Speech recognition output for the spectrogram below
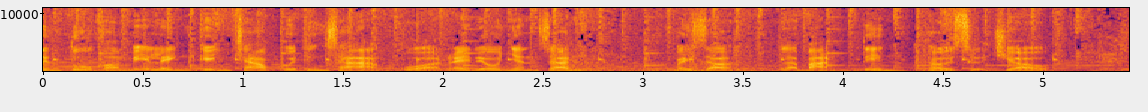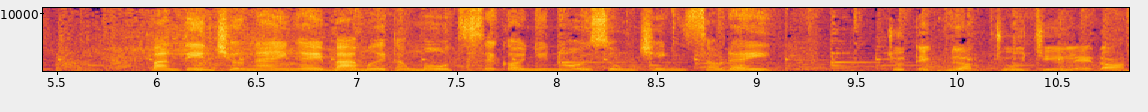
Tiến Tú và Mỹ Linh kính chào quý thính giả của Radio Nhân dân. Bây giờ là bản tin thời sự chiều. Bản tin chiều nay ngày 30 tháng 1 sẽ có những nội dung chính sau đây. Chủ tịch nước chủ trì lễ đón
